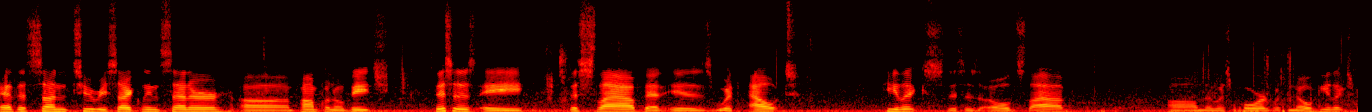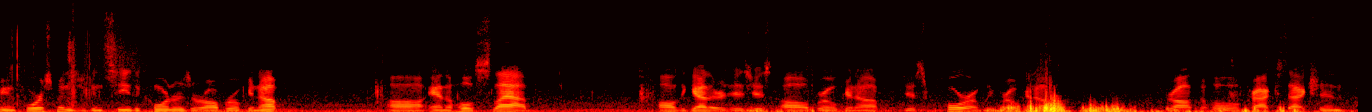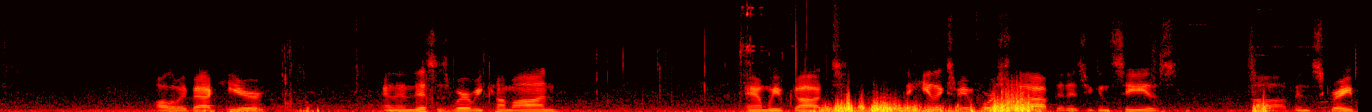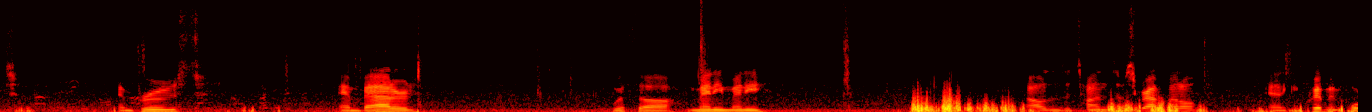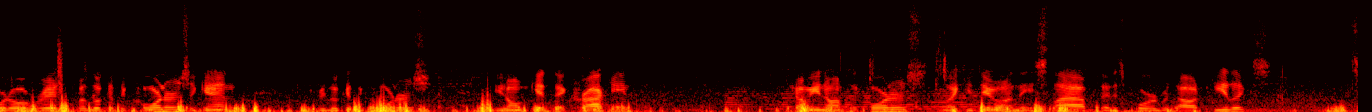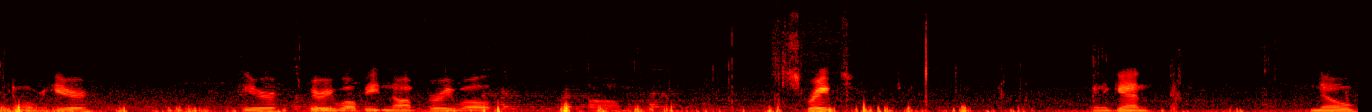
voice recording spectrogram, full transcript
at the Sun 2 Recycling Center, uh, Pompano Beach. This is a the slab that is without helix. This is an old slab um, that was poured with no helix reinforcement. As you can see, the corners are all broken up, uh, and the whole slab all together is just all broken up, just horribly broken up throughout the whole crack section all the way back here. And then this is where we come on. And we've got the helix reinforced slab that as you can see has uh, been scraped and bruised and battered with uh, many many thousands of tons of scrap metal and equipment poured over it. But look at the corners again. If we look at the get that cracking coming off the corners like you do on the slab that is poured without helix. Let's come over here. Here, very well beaten up, very well um, scraped. And again, no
